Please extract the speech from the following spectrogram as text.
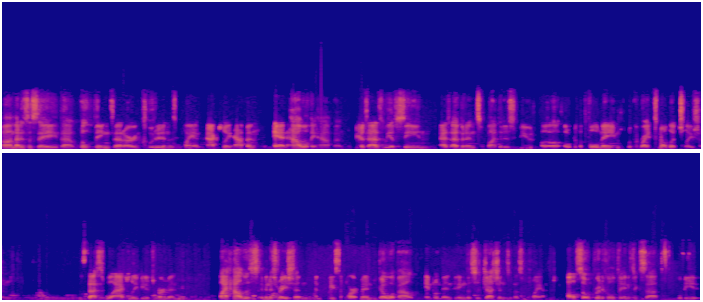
Um, that is to say, that will things that are included in this plan actually happen, and how will they happen? Because as we have seen, as evidenced by the dispute uh, over the full names with the right to know legislation, success will actually be determined by how this administration and police department go about implementing the suggestions in this plan. Also critical to any success will be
